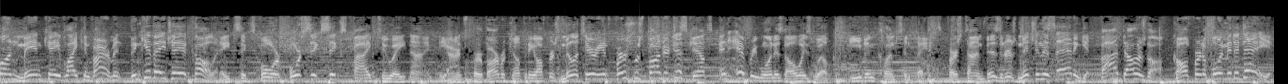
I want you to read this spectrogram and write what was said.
fun man cave like environment, then give AJ a call at 864-466-5289. The Iron Spur Barber Company offers military and first responder discounts, and everyone is always welcome, even Clemson fans. First time visitors mention this ad and get $5 off. Call for an appointment today at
